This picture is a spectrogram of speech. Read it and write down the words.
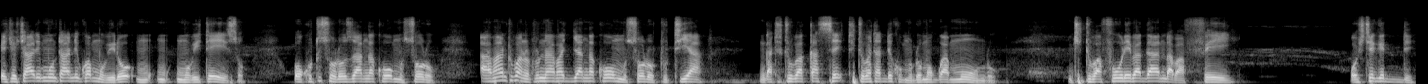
Ekyo kyali mu ntandikwa mu biteeso. Okutusolozangako omusolo. Abantu bano tunaabajjangako omusolo tutya nga tetubakase tetubatadde ku mudomo gwa mundu? Nti tubafuule baganda baffe. Okitegedde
